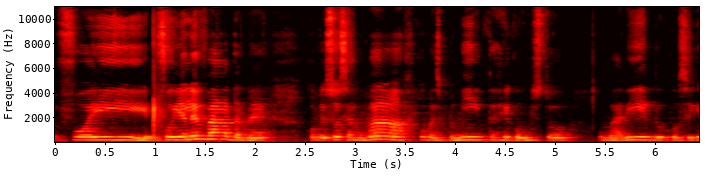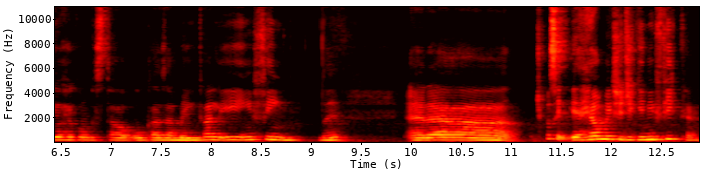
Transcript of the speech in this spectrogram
foi, foi elevada, né? Começou a se arrumar, ficou mais bonita, reconquistou o marido, conseguiu reconquistar o casamento ali, enfim, né? Era. Tipo assim, é, realmente dignifica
